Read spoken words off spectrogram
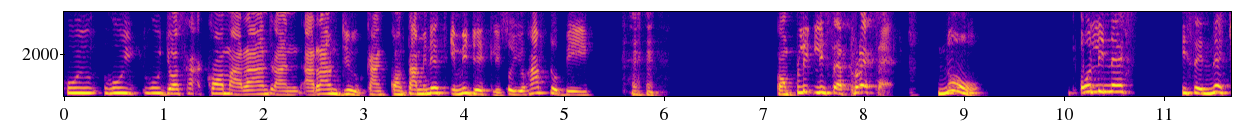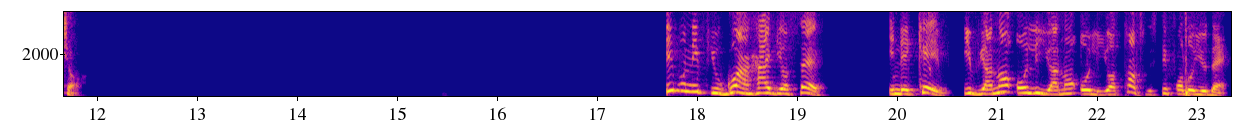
who who who just come around and around you can contaminate immediately. So you have to be completely separated. No. Holiness is a nature. Even if you go and hide yourself in a cave, if you are not holy, you are not holy, your thoughts will still follow you there.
